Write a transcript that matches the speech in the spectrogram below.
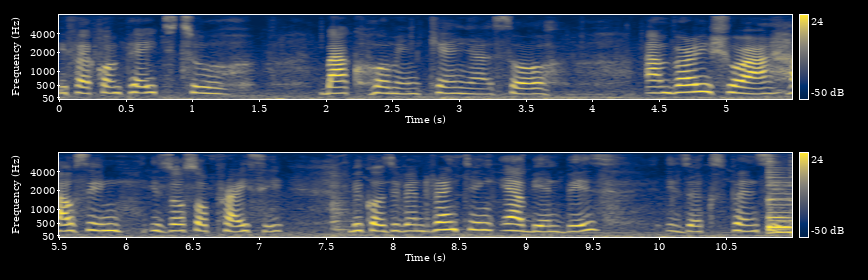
if I compare it to back home in Kenya. So I'm very sure housing is also pricey because even renting Airbnbs is expensive.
